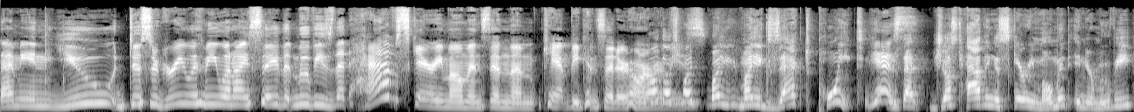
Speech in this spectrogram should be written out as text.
I mean, you disagree with me when I say that movies that have scary moments in them can't be considered horror Well, movies. that's my, my my exact point. Yes. Is that just having a scary moment in your movie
